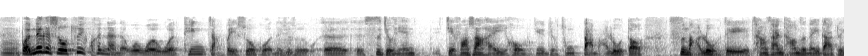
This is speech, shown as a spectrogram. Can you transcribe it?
嗯。不，那个时候最困难的，我我我听长辈说过，那就是呃呃四九年解放上海以后，就就从大马路到四马路，这长山堂子那一大堆，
